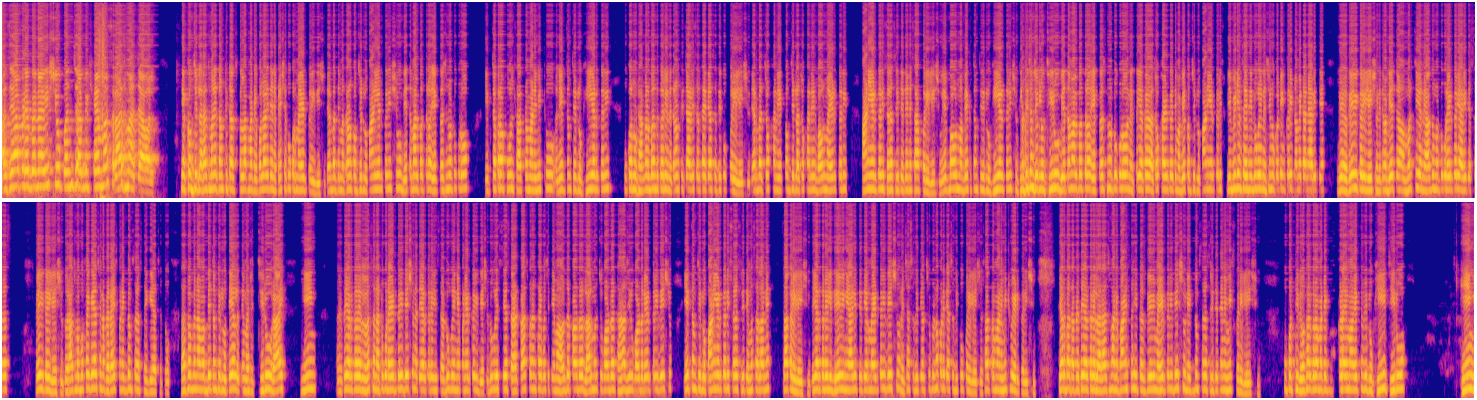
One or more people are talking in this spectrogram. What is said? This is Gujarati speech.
આજે આપણે બનાવીશું પંજાબી ફેમસ રાજમા ચાવલ. એક કપ જેટલા રાજમાને ત્રણથી ચાર કલાક માટે પલાળી તેને પ્રેશર કુકરમાં એડ કરી દઈશું. ત્યારબાદ તેમાં ત્રણ કપ જેટલું પાણી એડ કરીશું, બે તમાલપત્ર, એક તજનો ટુકડો, એક ચક્ર ફૂલ સાત પ્રમાણે મીઠું અને એક ચમચી જેટલું ઘી એડ કરી કુકરનું ઢાંકણ બંધ કરીને ત્રણથી ચાર વિસલ થાય ત્યાં સુધી કુક કરી લઈશું. ત્યારબાદ ચોખાને એક કપ જેટલા ચોખાને બાઉલમાં એડ કરી, પાણી એડ કરી, સરસ રીતે તેને સાફ કરી લઈશું. એક બાઉલમાં બે ચમચી જેટલું ઘી એડ કરીશું. અડધી ચમચી જેટલું જીરું, બે તમાલપત્ર, એક તજનો ટુકડો અને તૈયાર કરેલા ચોખા એડ કરી, તેમાં બે કપ જેટલું પાણી એડ કરી, બે મીડિયમ સાઇઝની ડુંગળીને ઝીણું કટિંગ કરી, ટમેટાને આ રીતે ગ્રેવી કરી લઈશું અને તેમાં બે મરચી અને આદુનો ટુકડો એડ કરી, આ રીતે સરસ ગ્રેવી કરી લઈશું. તો રાજમા બફાઈ ગયા છે આપણે રાઈસ પણ એકદમ સરસ થઈ ગયા છે. તો રાજમા બનાવવા બે ચમચી જેટલું તેલ, તેમાં જીરું, રાઈ, હિંગ અને તૈયાર કરેલા લસણના ટુકડા એડ કરી દઈશું અને તૈયાર કરેલી ડુંગળીને પણ એડ કરી દઈશું ડુંગળી ટ્રાન્સપરન્ટ થાય પછી તેમાં હળદર પાવડર લાલ મરચું પાવડર ધાણા જીરું પાવડર એડ કરી દેશું. એક ચમચી જેટલું પાણી એડ કરી સરસ રીતે મસાલાને સાતળી લઈશું. તૈયાર કરેલી ગ્રેવીને આ રીતે તેલમાં એડ કરી દઈશું અને જ્યાં સુધી તેલ છૂટું ન પડે ત્યાં સુધી કુક કરી લઈશું. સાત પ્રમાણે મીઠું એડ કરીશું. ત્યારબાદ આપણે તૈયાર કરેલા રાજમાને પાણી સહિત ગ્રેવીમાં એડ કરી દઈશું અને એકદમ સરસ રીતે તેને મિક્સ કરી લઈશું. ઉપરથી વઘાર કરવા માટે કડાઈમાં એક ચમચી ઘી, જીરું, હિંગ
